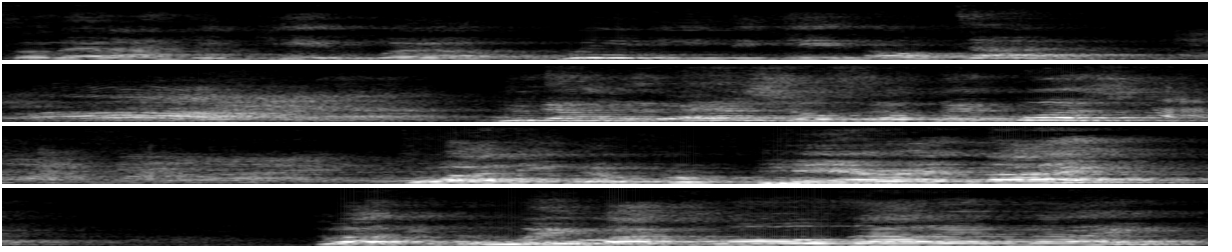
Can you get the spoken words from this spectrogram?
so that I can get where we need to get on time? You got to ask yourself that question. Do I need to prepare at night? Do I need to lay my clothes out at night?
